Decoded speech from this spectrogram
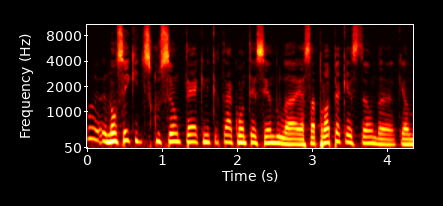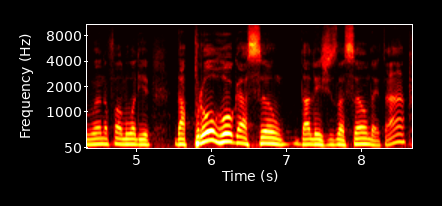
Eu não sei que discussão técnica está acontecendo lá. Essa própria questão da, que a Luana falou ali, da prorrogação da legislação da etapa,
